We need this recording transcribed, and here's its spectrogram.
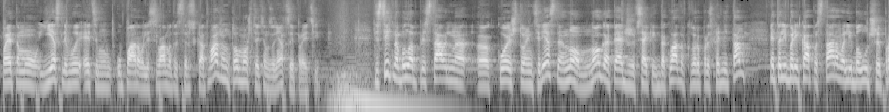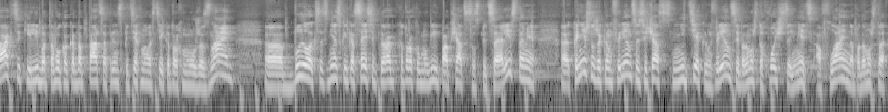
Поэтому, если вы этим упарывались, и вам этот сертификат важен, то можете этим заняться и пройти. Действительно было представлено э, кое-что интересное, но много, опять же, всяких докладов, которые происходили там, это либо рекапы старого, либо лучшие практики, либо того, как адаптация, в принципе, тех новостей, которых мы уже знаем. Э, было, кстати, несколько сессий, в рамках которых вы могли пообщаться со специалистами. Э, конечно же, конференции сейчас не те конференции, потому что хочется иметь офлайн, потому что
